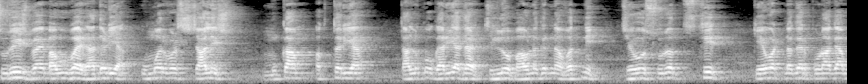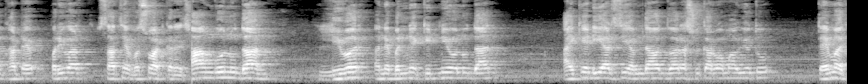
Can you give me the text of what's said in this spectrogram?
સુરેશભાઈ બાબુભાઈ રાદડિયા, ઉંમર વર્ષ ચાલીસ, મુકામ અખ્તરિયા, તાલુકો ગારિયાધાર, જિલ્લો ભાવનગરના વતની, જેઓ સુરત સ્થિત કેવટનગર પુણાગામ ખાતે પરિવાર સાથે વસવાટ કરે છે. આ અંગોનું દાન લીવર અને બંને કિડનીઓનું દાન આઈકેડીઆરસી અમદાવાદ દ્વારા સ્વીકારવામાં આવ્યું હતું. તેમજ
